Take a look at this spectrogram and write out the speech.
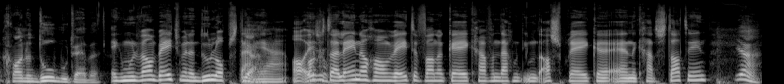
gewoon een doel moet hebben. Ik moet wel een beetje met een doel opstaan, Ja, ja. Al is het alleen al gewoon weten van... oké, ik ga vandaag met iemand afspreken en ik ga de stad in. Ja.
